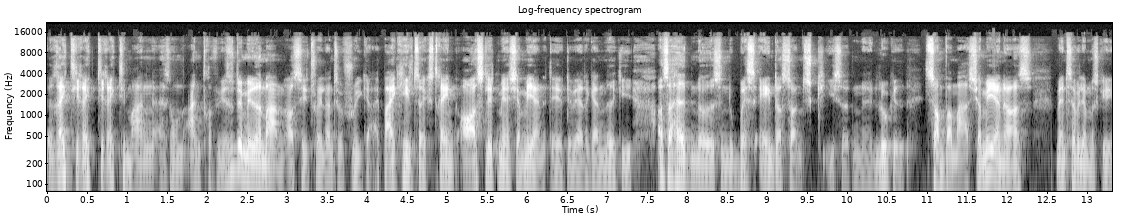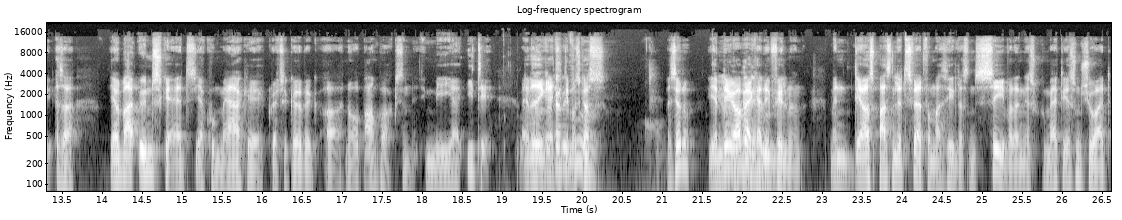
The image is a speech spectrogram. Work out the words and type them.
rigtig, rigtig, rigtig mange af sådan nogle andre film. Jeg synes, det mindede mig om også i traileren til Free Guy. Bare ikke helt så ekstremt, og også lidt mere charmerende, det, det vil jeg da gerne medgive. Og så havde den noget sådan Wes Andersonsk i sådan uh, looket, som var meget charmerende også. Men så vil jeg måske, altså, Jeg vil bare ønske, at jeg kunne mærke Greta Gerwig og Noah Baumbach sådan mere i det. Jeg ved ikke rigtigt, det er måske også... Hvad siger du? Jamen, det Jo, kan godt være, jeg kan det i filmen. Men det er også bare sådan lidt svært for mig helt at sådan se, hvordan jeg skulle kunne mærke det. Jeg synes jo, at...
